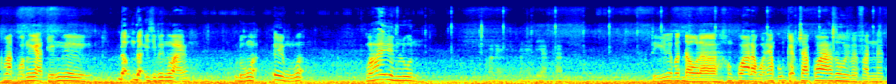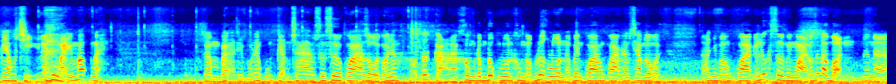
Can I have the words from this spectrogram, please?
Các bác có nghe tiếng động đậy gì bên ngoài không? Đúng không ạ? Êm đúng không ạ? Quá êm luôn. Đẹp thật tí nữa bắt đầu là hôm qua là bọn em cũng kiểm tra qua rồi về phần keo chỉ này máy móc này gầm bệ thì bọn em cũng kiểm tra sơ sơ qua rồi có nhá. Nó tất cả là không đâm đụng luôn, không ngập nước luôn ở bên qua, hôm qua em xem rồi. Đó, nhưng mà hôm qua cái nước sơn bên ngoài nó rất là bẩn, nên là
